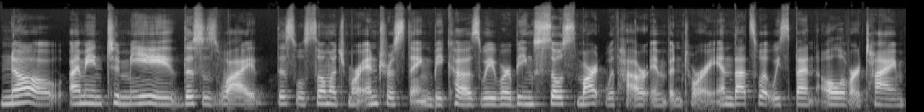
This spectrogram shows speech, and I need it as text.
no, I mean, to me, this is why this was so much more interesting because we were being so smart with our inventory. And that's what we spent all of our time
